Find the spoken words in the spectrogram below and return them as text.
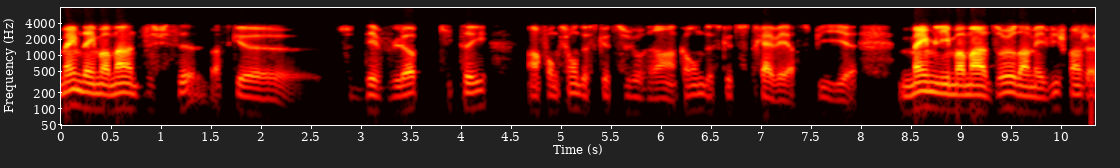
même dans les moments difficiles, parce que tu développes qui t'es en fonction de ce que tu rencontres, de ce que tu traverses. Puis euh, même les moments durs dans ma vie, je pense que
